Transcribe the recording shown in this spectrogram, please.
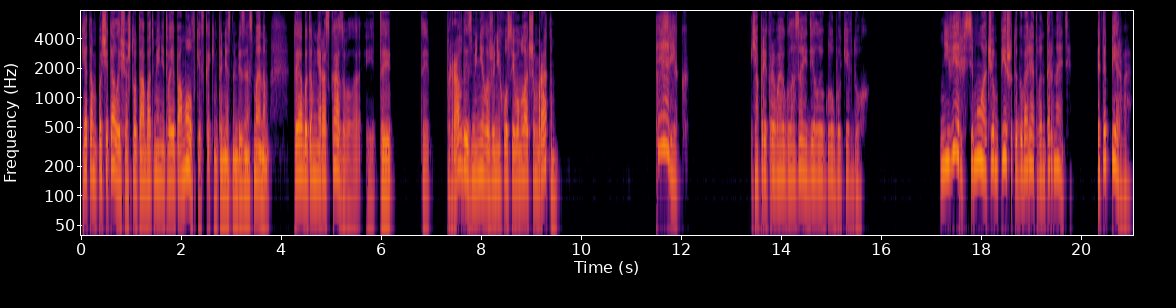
Я там посчитал еще что-то об отмене твоей помолвки с каким-то местным бизнесменом. Ты об этом не рассказывала, и ты... ты правда изменила жениху с его младшим братом? Эрик. Я прикрываю глаза и делаю глубокий вдох. Не верь всему, о чем пишут и говорят в интернете. Это первое.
